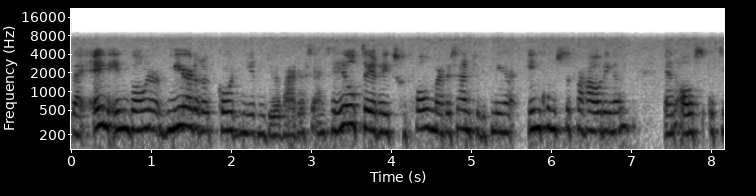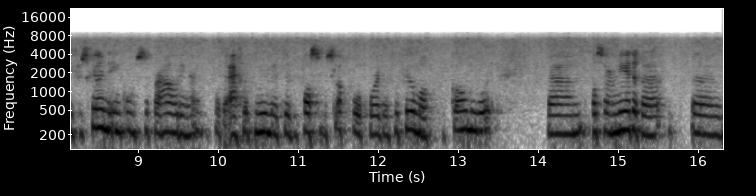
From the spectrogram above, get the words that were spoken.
bij één inwoner meerdere coördinerend deurwaarders zijn. Het is een heel theoretisch geval, maar er zijn natuurlijk meer inkomstenverhoudingen. En als op die verschillende inkomstenverhoudingen, wat eigenlijk nu met de vaste beslagvolgorde zoveel mogelijk voorkomen wordt, Ehm, als er meerdere ehm,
